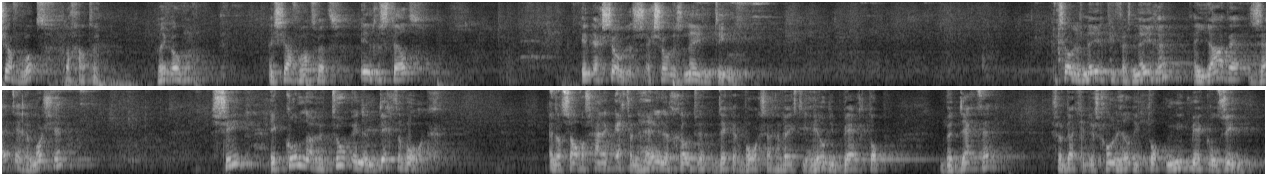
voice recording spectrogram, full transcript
Shavuot, daar gaat de preek over. En Shavuot werd ingesteld in Exodus, Exodus 19. Exodus 19 vers 9. En Yahweh zei tegen Mosje, Zie, ik kom naar u toe in een dichte wolk. En dat zal waarschijnlijk echt een hele grote, dikke wolk zijn geweest die heel die bergtop bedekte. Zodat je dus gewoon heel die top niet meer kon zien.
